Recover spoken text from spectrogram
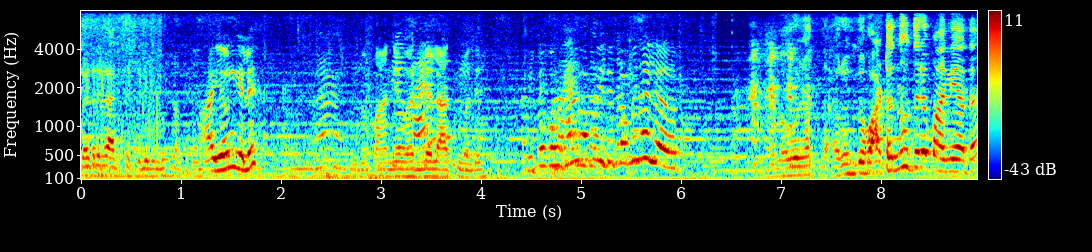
गडरे रात छत्री बघू शकतो आ, येऊन गेले? पाणी भरलेलं आतमध्ये. इथं भरलं बाबा, इथं कमी झालं. बघू शकता अरे इथं वाटत नव्हतं रे पाणी आता.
